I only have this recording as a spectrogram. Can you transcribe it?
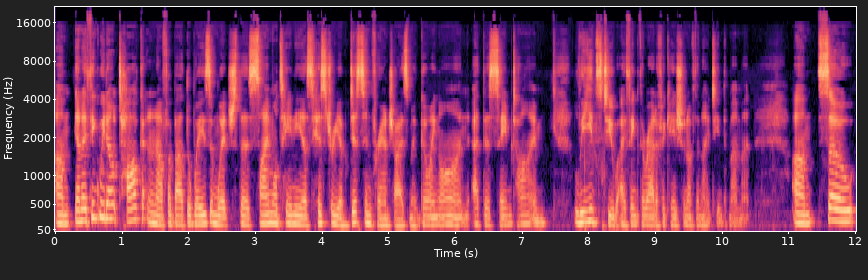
Um, and I think we don't talk enough about the ways in which the simultaneous history of disenfranchisement going on at this same time leads to, I think, the ratification of the 19th Amendment. Um, so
